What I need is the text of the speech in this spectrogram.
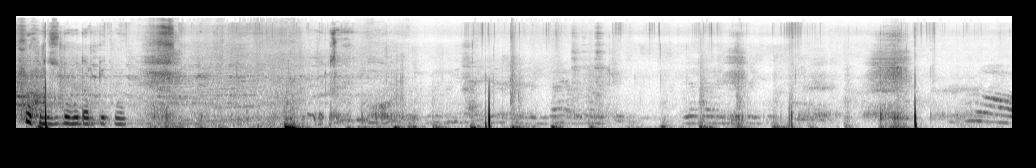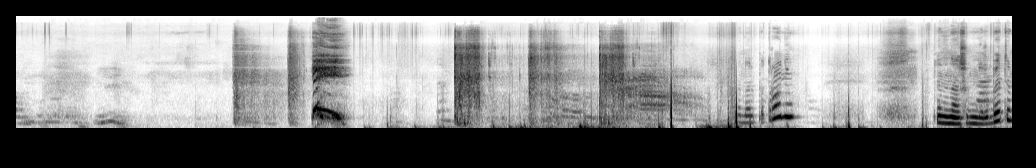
Фух, знову удар кикнув. Ноль патронів. Я не знаю, що мені робити.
